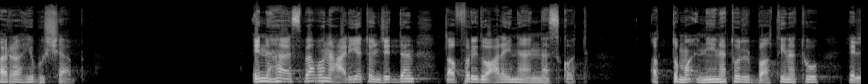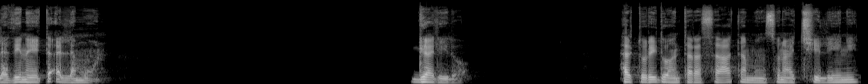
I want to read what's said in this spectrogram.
الراهب الشاب. إنها أسباب عالية جدا تفرض علينا أن نسكت. الطمأنينة الباطنة للذين يتألمون. جاليلو هل تريد أن ترى ساعة من صنع تشيليني؟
